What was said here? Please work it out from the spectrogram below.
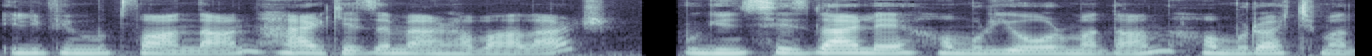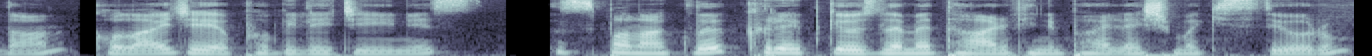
Elif'in mutfağından herkese merhabalar. Bugün sizlerle hamur yoğurmadan, hamur açmadan kolayca yapabileceğiniz ıspanaklı krep gözleme tarifini paylaşmak istiyorum.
